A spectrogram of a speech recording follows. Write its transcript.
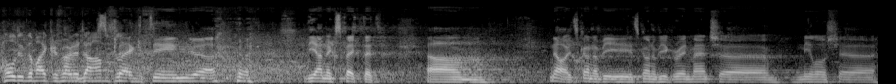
Holding the microphone at arm's length. Uh, the unexpected. Um, no, it's gonna be it's gonna be a great match. Uh, Milos. Uh,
